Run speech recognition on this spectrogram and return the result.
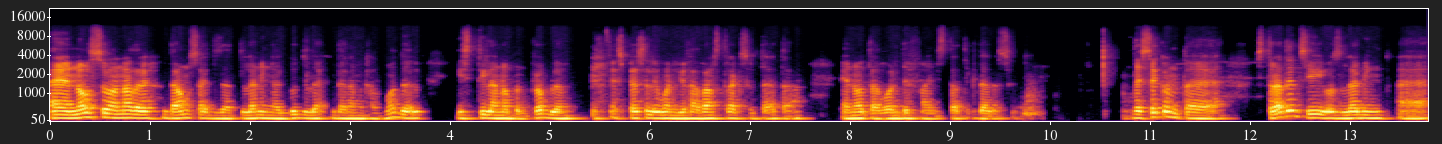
And also another downside is that learning a good dynamical model is still an open problem, especially when you have unstructured data and not a well-defined static data set. The second uh, strategy was learning uh,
